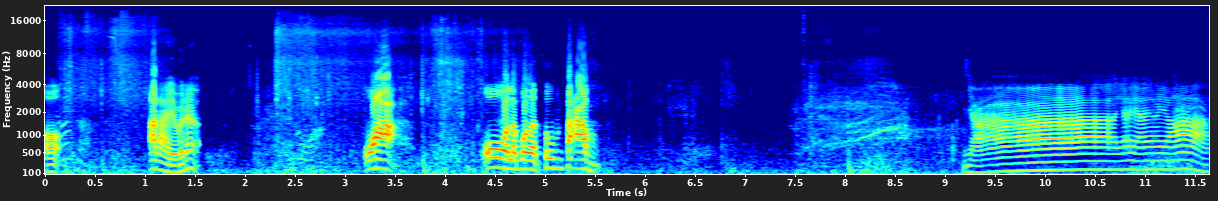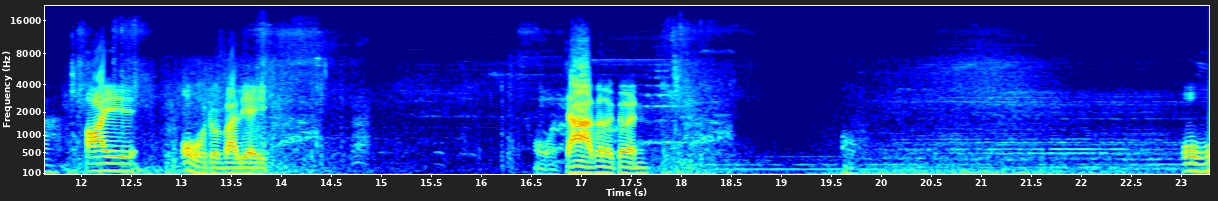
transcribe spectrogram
อ๋ออะไรวะเนี่ยว้าโอ้ระเบิดตุ้มตามยายายายายาต่อย โอ้ โดนบาเรียอีก อ้จ้าซะเหลือเกินโอ้โห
